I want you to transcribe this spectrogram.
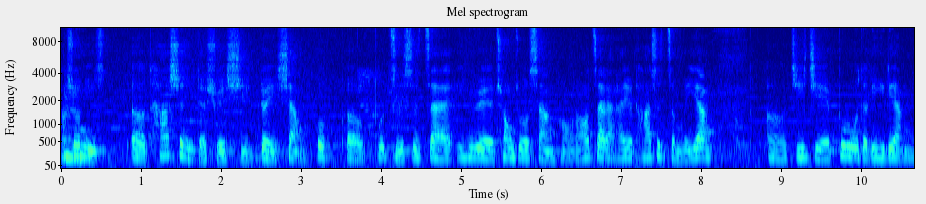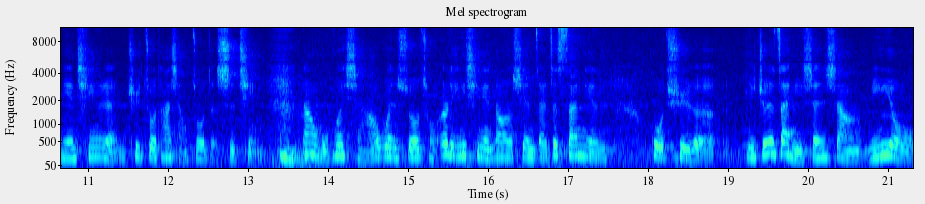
他说你，呃，他是你的学习对象，不，呃，不只是在音乐创作上哈，然后再来还有他是怎么样，呃，集结部落的力量，年轻人去做他想做的事情。嗯，那我会想要问说，从二零一七年到现在这三年过去了，你觉得在你身上，你有？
